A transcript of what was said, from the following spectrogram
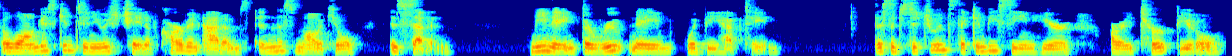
The longest continuous chain of carbon atoms in this molecule is 7, meaning the root name would be heptane. The substituents that can be seen here are a tert-butyl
